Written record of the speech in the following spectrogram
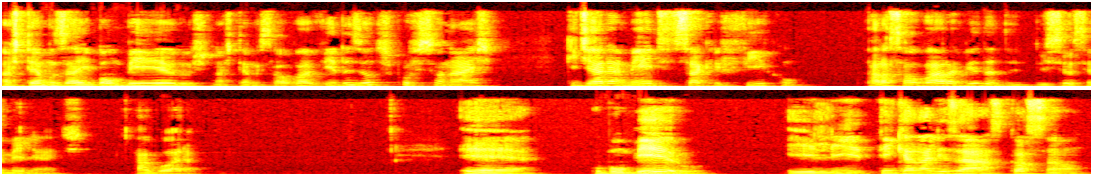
Nós temos aí bombeiros, nós temos salva-vidas e outros profissionais que diariamente se sacrificam para salvar a vida dos seus semelhantes. Agora, é, o bombeiro ele tem que analisar a situação.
